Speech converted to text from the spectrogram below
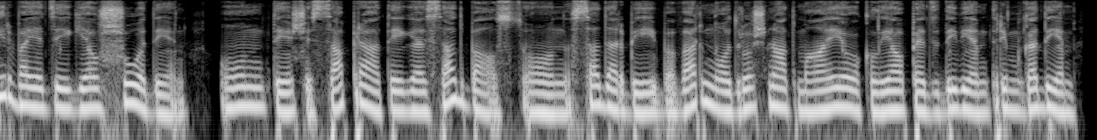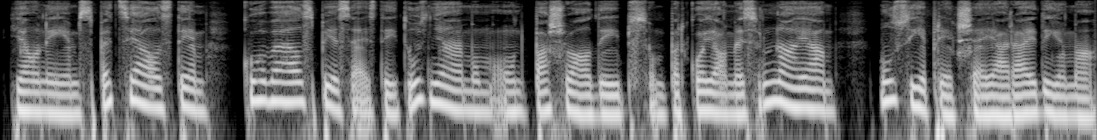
ir vajadzīgi jau šodien, un tieši saprātīgais atbalsts un sadarbība var nodrošināt mājokli jau pēc diviem, trim gadiem jaunajiem speciālistiem, ko vēlas piesaistīt uzņēmumu un pašvaldības, un par ko jau mēs runājām mūsu iepriekšējā raidījumā.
